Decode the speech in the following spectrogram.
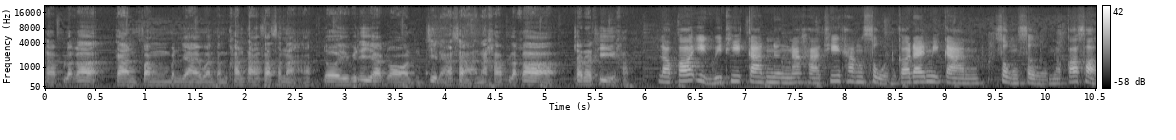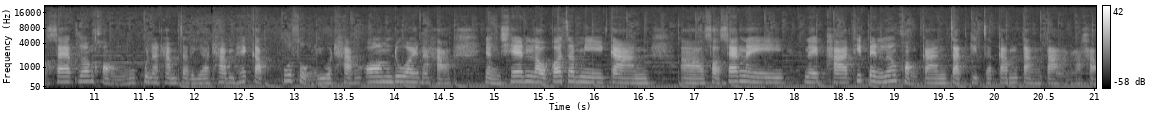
ครับ แล้วก็การฟังบรรยายวันสำคัญทางศาสนา โดยวิทยากรจิตอาสานะครับ แล้วก็เจ้าหน้าที่ครับแล้วก็อีกวิธีการหนึ่งนะคะที่ทางศูนย์ก็ได้มีการส่งเสริม แล้วก็สอดแทรกเรื่องของคุณธรรมจริยธรรมให้กับผู้สูงอายุทางอ้อมด้วยนะคะ อย่างเช่นเราก็จะมีการอาสอดแทรกในในพาร์ทที่เป็นเรื่องของการจัดกิจกรรมต่างๆอะคะ่ะ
